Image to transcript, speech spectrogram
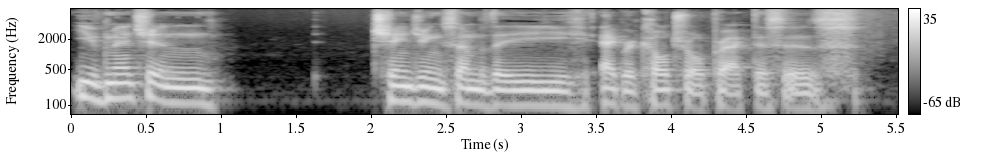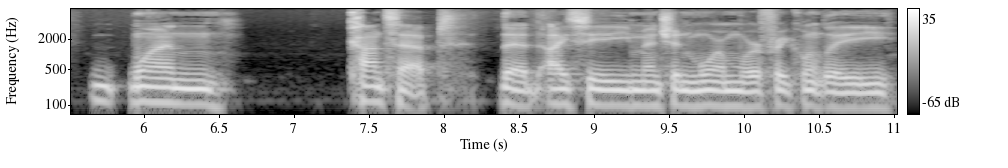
You've mentioned changing some of the agricultural practices. One concept that I see mentioned more and more frequently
